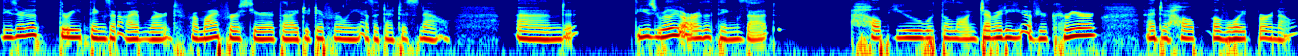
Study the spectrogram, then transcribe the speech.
these are the three things that I've learned from my first year that I do differently as a dentist now. And these really are the things that help you with the longevity of your career and to help avoid burnout.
